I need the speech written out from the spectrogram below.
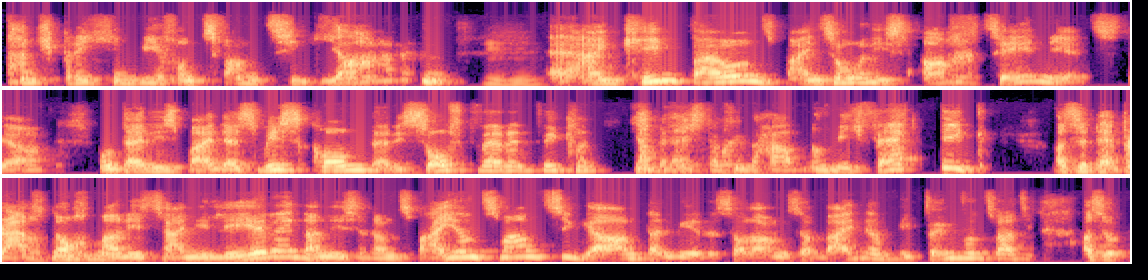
dann sprechen wir von 20 Jahren. Mhm. Äh, ein Kind bei uns, mein Sohn ist 18 jetzt, ja, und der ist bei der Swisscom, der ist Softwareentwickler, ja, aber der ist doch überhaupt noch nicht fertig. Also der braucht nochmal seine Lehre, dann ist er dann 22, ja, und dann wird er so langsam weiter und mit 25. Also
